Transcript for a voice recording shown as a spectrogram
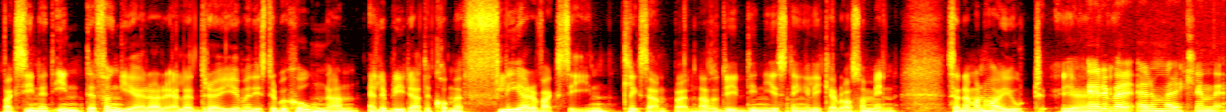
vaccinet inte fungerar eller dröjer med distributionen? Eller blir det att det kommer fler vaccin, till exempel? Alltså, din gissning är lika bra som min. Sen när man har gjort... Eh, är, det, är det verkligen det?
